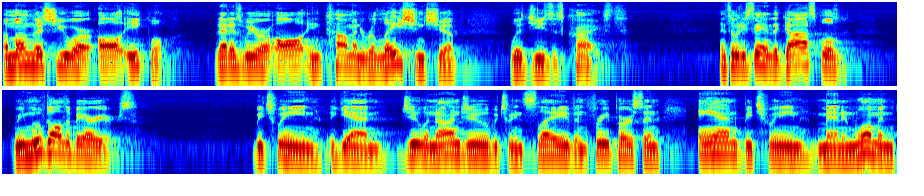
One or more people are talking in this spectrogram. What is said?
Among us, you are all equal. That is, we are all in common relationship with Jesus Christ. And so what he's saying, the gospel removed all the barriers between, again, Jew and non Jew, between slave and free person, and between men and women,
